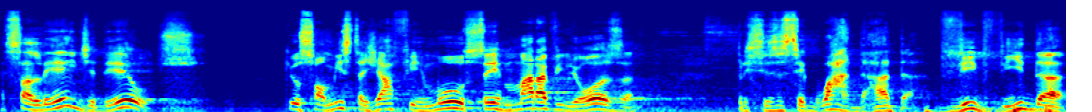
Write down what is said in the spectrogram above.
Essa lei de Deus que o salmista já afirmou ser maravilhosa, precisa ser guardada, vivida.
